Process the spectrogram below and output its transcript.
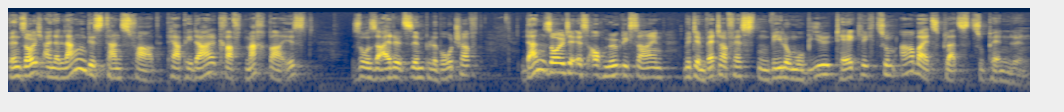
Wenn solch eine Langdistanzfahrt per Pedalkraft machbar ist, so Seidels simple Botschaft, dann sollte es auch möglich sein, mit dem wetterfesten Velomobil täglich zum Arbeitsplatz zu pendeln,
